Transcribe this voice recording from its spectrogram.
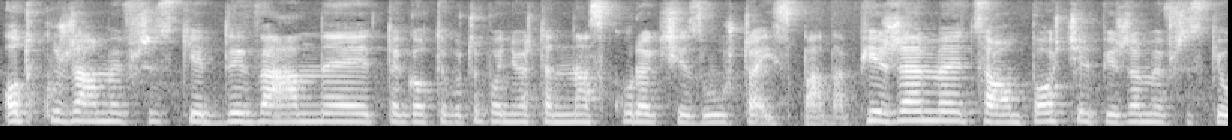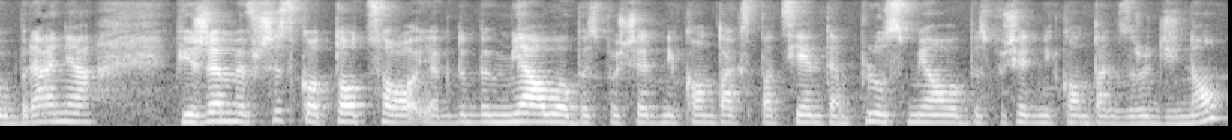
odkurzamy wszystkie dywany, tego typu, ponieważ ten naskórek się złuszcza i spada. Pierzemy całą pościel, pierzemy wszystkie ubrania, pierzemy wszystko to, co jak gdyby miało bezpośredni kontakt z pacjentem, plus miało bezpośredni kontakt z rodziną.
